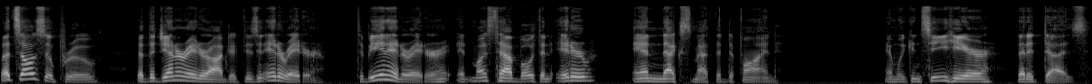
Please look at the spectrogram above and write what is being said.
Let's also prove that the generator object is an iterator. To be an iterator, it must have both an iter and next method defined. And we can see here that it does.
